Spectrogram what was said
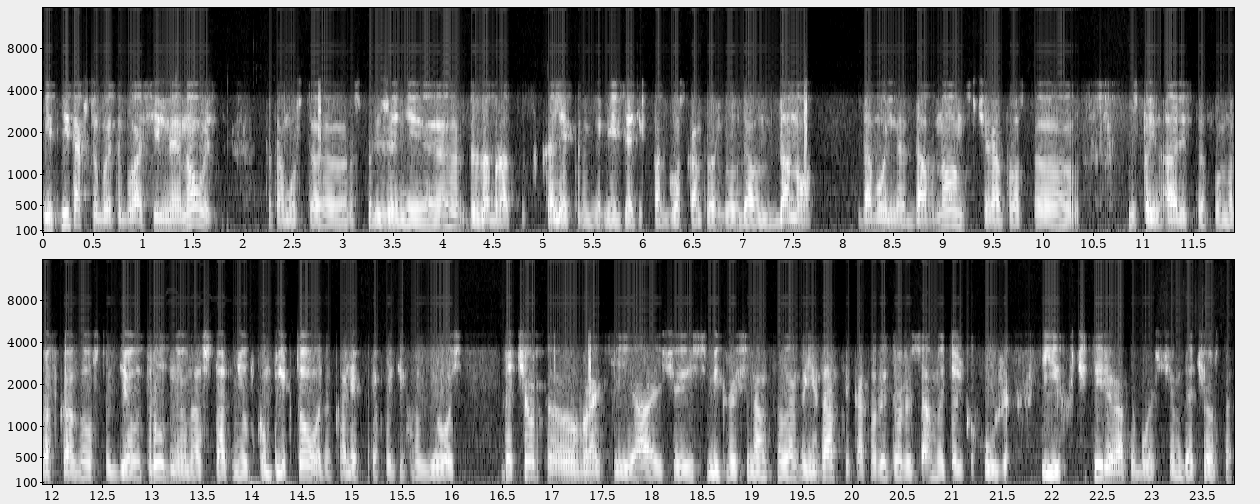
не, не так, чтобы это была сильная новость, потому что распоряжение э, разобраться с коллектором, вернее, взять их под госконтроль было дано довольно давно. Вчера просто господин Аристов, он рассказывал, что дело трудное, у нас штат не укомплектован, а коллекторов этих развелось до черта в России, а еще есть микрофинансовые организации, которые то же самое, только хуже. И их в четыре раза больше, чем до черта.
